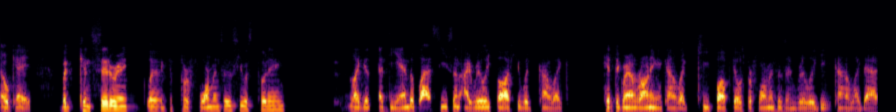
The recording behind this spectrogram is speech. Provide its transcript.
okay, but considering like the performances he was putting, like at the end of last season, I really thought he would kind of like hit the ground running and kind of like keep up those performances and really be kind of like that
